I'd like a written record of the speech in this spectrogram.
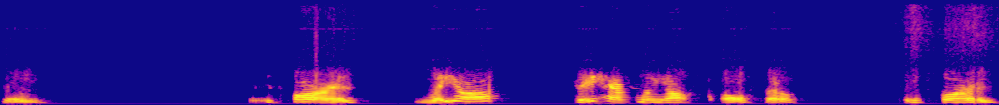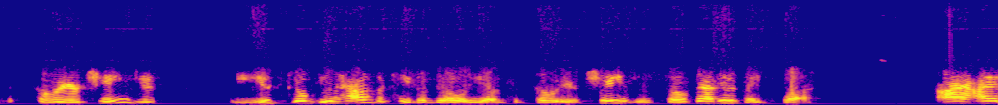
So, as far as layoffs, they have layoffs also. As far as career changes, you still do have the capability of the career changes, so that is a plus. I, I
